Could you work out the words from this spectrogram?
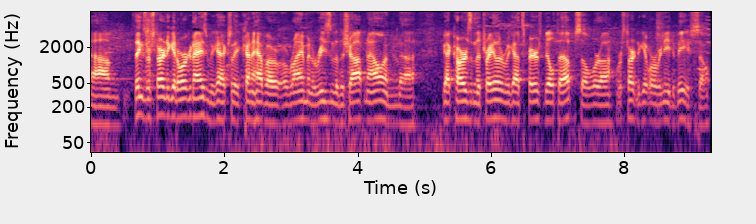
um, things are starting to get organized. We actually kind of have a, a, rhyme and a reason to the shop now, and uh, we got cars in the trailer. We got spares built up, so we're uh, we're starting to get where we need to be. So.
